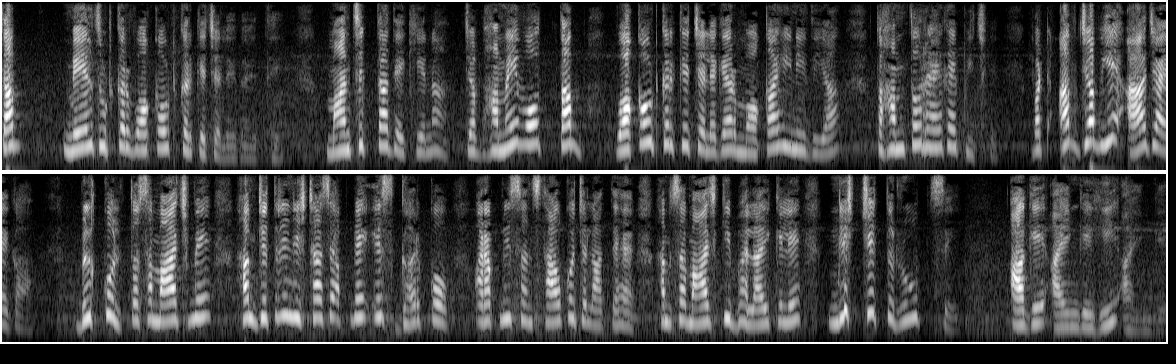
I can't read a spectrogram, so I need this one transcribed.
तब मेल्स उठकर वॉकआउट करके चले गए थे। मानसिकता देखिए ना, जब हमें वो तब वॉकआउट करके चले गए और मौका ही नहीं दिया तो हम तो रह गए पीछे। बट अब जब ये आ जाएगा बिल्कुल तो समाज में हम जितनी निष्ठा से अपने इस घर को और अपनी संस्थाओं को चलाते हैं हम समाज की भलाई के लिए निश्चित रूप से आगे आएँगे ही आएँगे।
